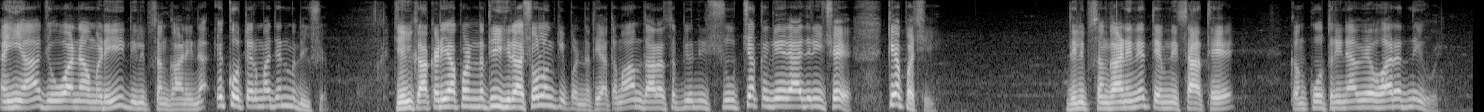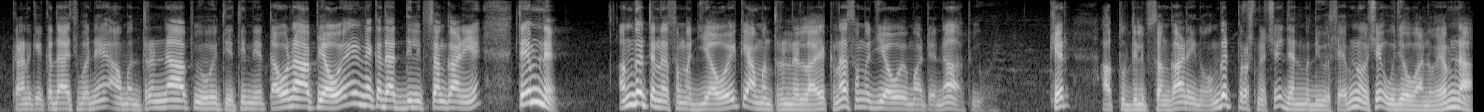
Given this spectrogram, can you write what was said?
અહીંયા જોવા ના મળી દિલીપ સંઘાણીના એકોતેરમાં જન્મદિવસે જેવી કાકડિયા પણ નથી, હીરા સોલંકી પણ નથી, આ તમામ ધારાસભ્યોની સૂચક ગેરહાજરી છે કે પછી? દિલીપ સંઘાણીને તેમની સાથે કંકોત્રીના વ્યવહાર જ નહીં હોય. કારણ કે કદાચ બને આમંત્રણ ના આપ્યું હોય, તેથી નેતાઓ ના આપ્યા હોય અને કદાચ દિલીપ સંઘાણીએ તેમને અંગત ન સમજ્યા હોય કે આમંત્રણને લાયક ન સમજ્યા હોય, માટે ના આપ્યું હોય. ખેર, આપ તો દિલીપ સંઘાણીનો અંગત પ્રશ્ન છે, જન્મદિવસ એમનો છે, ઉજવવાનો એમના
